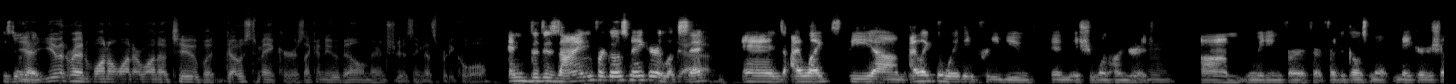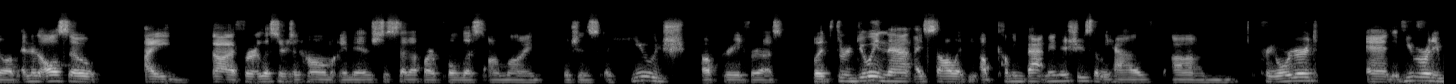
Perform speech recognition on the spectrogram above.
he's doing Yeah, good. you haven't read 101 or 102, but Ghostmaker is like a new villain they're introducing. That's pretty cool. And the design for Ghostmaker looks sick. And I liked the um, I liked the way they previewed in issue 100. mhm. Um, waiting for, for for the Ghostmaker to show up, and then also I uh, for listeners at home, I managed to set up our pull list online, which is a huge upgrade for us. But through doing that, I saw like the upcoming Batman issues that we have um, pre-ordered. And if you've already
